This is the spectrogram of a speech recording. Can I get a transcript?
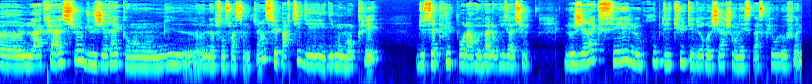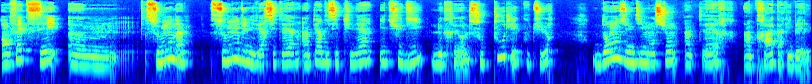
euh, la création du GIREC en 1975 fait partie des, moments clés de cette lutte pour la revalorisation. Le GIREC, c'est le groupe d'études et de recherche en espace créolophone. En fait, c'est euh, ce monde ce monde universitaire interdisciplinaire étudie le créole sous toutes les coutures dans une dimension inter, intra-caribéenne.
